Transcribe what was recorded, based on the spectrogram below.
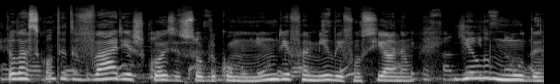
ele dá-se conta de várias coisas sobre como o mundo e a família funcionam e ele muda.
